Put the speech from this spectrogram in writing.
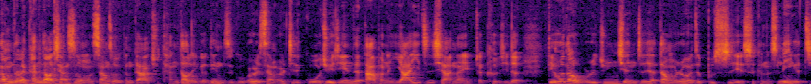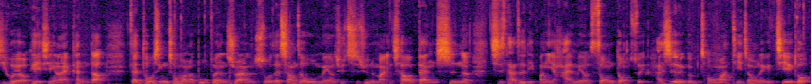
那我们再来看到，像是我们上周有跟大家去谈到的一个电子股二三二七的国巨，今天在大盘的压抑之下，那也比较可惜的跌回到了五日均线之下。但我们认为这不是，也是可能是另一个机会哦。可以先来看到，在投信筹码的部分，虽然说在上周五没有去持续的买超，但是呢，其实它这个地方也还没有松动，所以还是有一个筹码集中的一个结构。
